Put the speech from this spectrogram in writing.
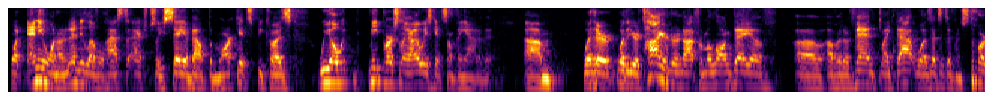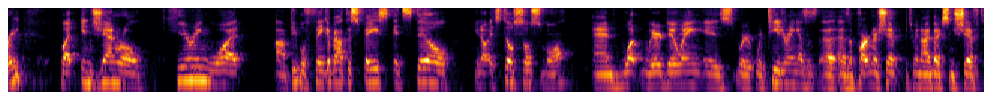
what anyone on any level has to actually say about the markets because we always, me personally i always get something out of it um, whether whether you're tired or not from a long day of uh, of an event like that was that's a different story but in general hearing what uh, people think about the space it's still you know it's still so small and what we're doing is we're, we're teetering as a, as a partnership between IBEX and Shift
